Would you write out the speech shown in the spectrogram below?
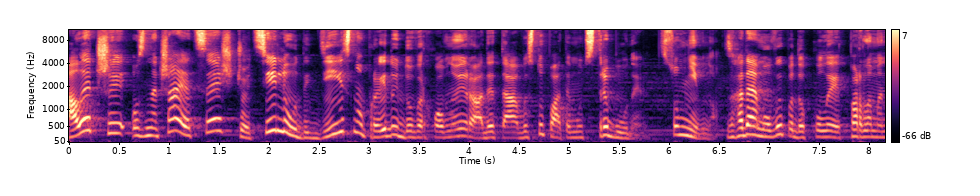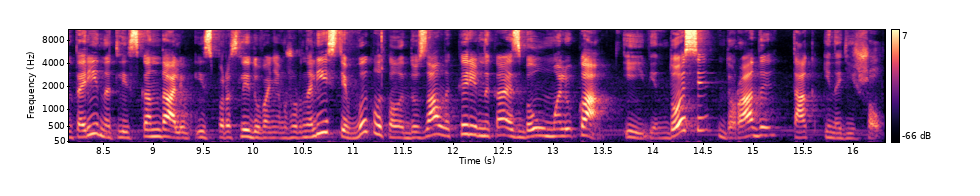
Але чи означає це, що ці люди дійсно прийдуть до Верховної Ради та виступатимуть з трибуни? Сумнівно. Згадаємо випадок, коли парламентарі на тлі скандалів із переслідуванням журналістів викликали до зали керівника СБУ Малюка, і він досі до ради так і не дійшов.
